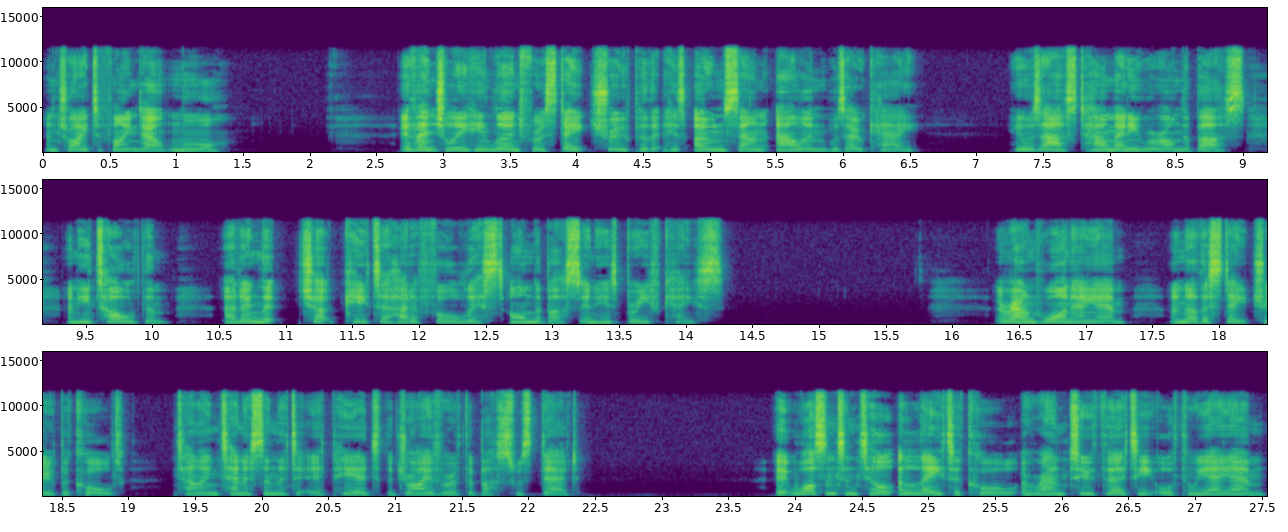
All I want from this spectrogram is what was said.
and try to find out more. Eventually, he learned from a state trooper that his own son Alan was okay. He was asked how many were on the bus, and he told them, adding that Chuck Kytta had a full list on the bus in his briefcase. Around 1 a.m., another state trooper called, telling Tennyson that it appeared the driver of the bus was dead. It wasn't until a later call, around 2.30 or 3 a.m.,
